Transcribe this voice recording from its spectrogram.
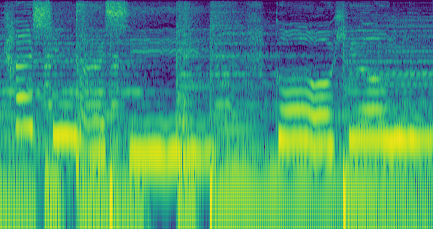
的想嘛是故乡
